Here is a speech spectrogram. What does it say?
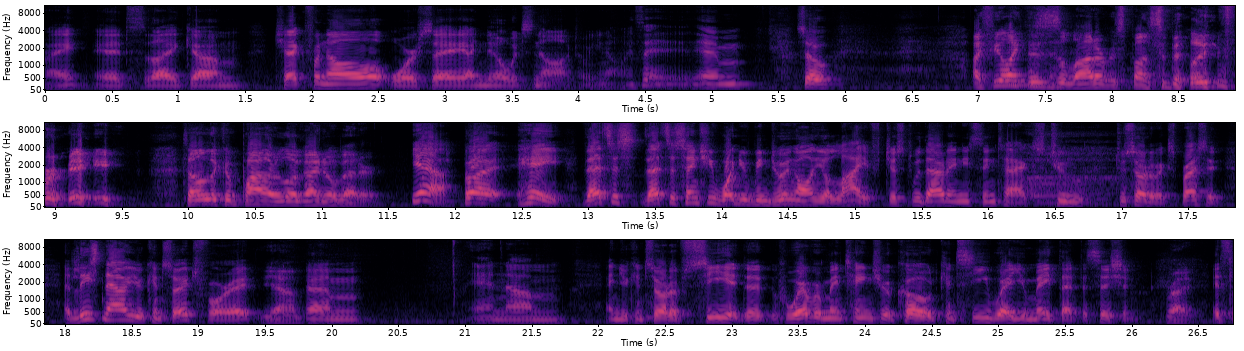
right? It's like um, check for null or say I know it's not. Or, you know, uh, um, so I feel like this is a lot of responsibility for me. Telling the compiler, "Look, I know better." Yeah, but hey, that's that's essentially what you've been doing all your life, just without any syntax to to sort of express it. At least now you can search for it. Yeah. Um, and um, and you can sort of see it. that Whoever maintains your code can see where you made that decision. Right. It's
